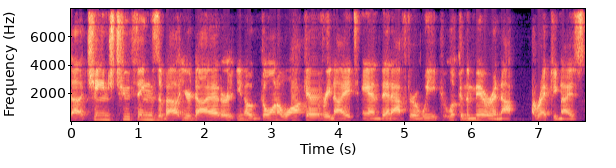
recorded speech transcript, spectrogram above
uh, change two things about your diet or, you know, go on a walk every night and then after a week look in the mirror and not recognize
